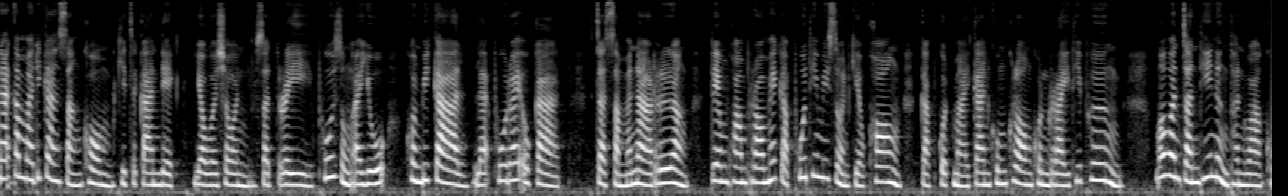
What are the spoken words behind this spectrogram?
ณะกรรมาการสังคม กิจการเด็ก เยาวชน สตรี ผู้สูงอายุ คนพิการ และผู้ด้อยโอกาส จัดสัมมนาเรื่อง เตรียมความพร้อมให้กับผู้ที่มีส่วนเกี่ยวข้องกับกฎหมายการคุ้มครองคนไร้ที่พึ่ง เมื่อวันจันทร์ที่ 1 ธันวาค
